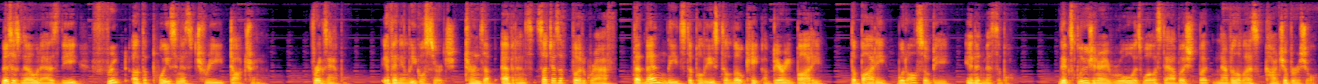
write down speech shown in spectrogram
This is known as the fruit of the poisonous tree doctrine. For example, if an illegal search turns up evidence such as a photograph that then leads the police to locate a buried body, the body would also be inadmissible. The exclusionary rule is well established but nevertheless controversial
